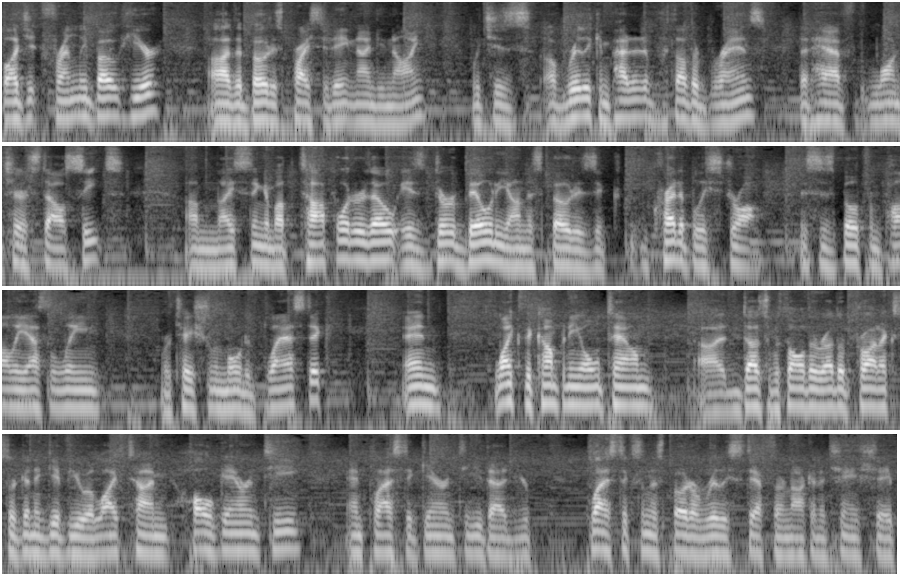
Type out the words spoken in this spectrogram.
budget-friendly boat here. Uh, the boat is priced at 899, which is uh, really competitive with other brands that have lawn chair style seats. Um, nice thing about the Topwater though is durability on this boat is incredibly strong. This is built from polyethylene, rotationally molded plastic, and like the company Old Town uh, does with all their other products, they're going to give you a lifetime hull guarantee and plastic guarantee that your plastics in this boat are really stiff. They're not going to change shape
